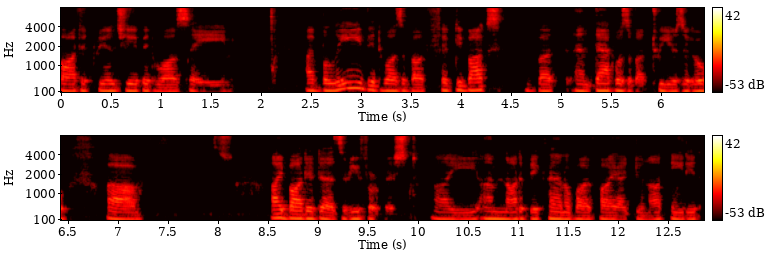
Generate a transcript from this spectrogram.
bought it real cheap. It was a i believe it was about 50 bucks but and that was about two years ago. Uh, I bought it as refurbished. I I'm not a big fan of Wi-Fi. I do not need it.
